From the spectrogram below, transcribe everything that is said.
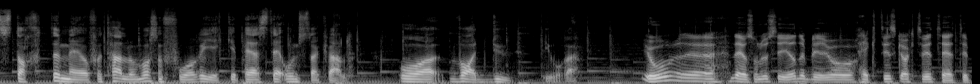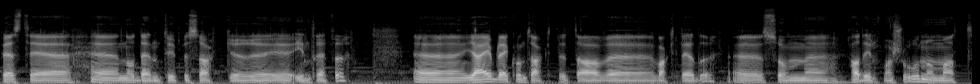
starte med å fortelle om hva som foregikk i PST onsdag kveld, og hva du gjorde? Jo, eh, det er jo som du sier, det blir jo hektisk aktivitet i PST eh, når den type saker eh, inntreffer. Jeg ble kontaktet av vaktleder som hadde informasjon om at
